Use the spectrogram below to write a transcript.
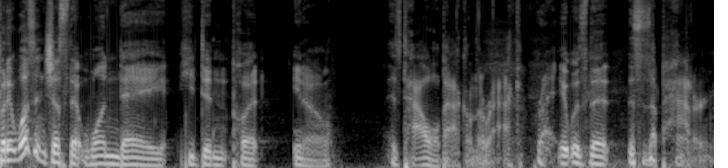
But it wasn't just that one day he didn't put, you know, his towel back on the rack. Right. It was that this is a pattern.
